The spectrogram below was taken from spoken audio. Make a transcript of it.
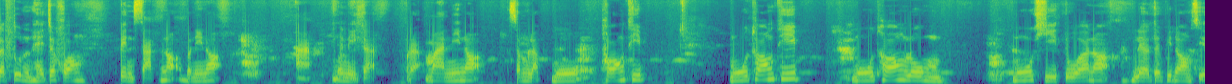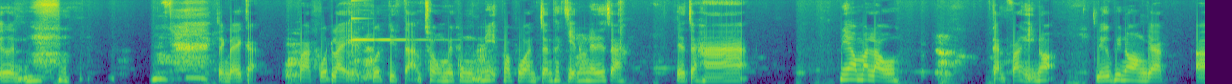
กระตุ้นให้เจ้าของเป็นสัตว์เนาะบัดนี้เนาะอะมื้อนี้ก็ประมาณนี้เนาะสำหรับหมูท้องทิพย์หมูท้องทิพย์หมูท้องลม หมูขี่ตัวเนาะแล้วแต่พี่น้องสิเอิ้นจังได้กะ ฝากกดไลค์กดติดตามช่องแม่กุ้งนี่พพรจันทเกียรติน้องเนยด้วยจ้ะเดี๋ยวจะหาแนวมาเรากันฟังอีกเนาะหรือพี่น้องอยากอ่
